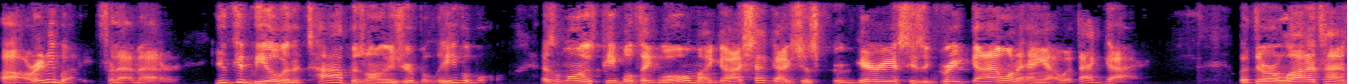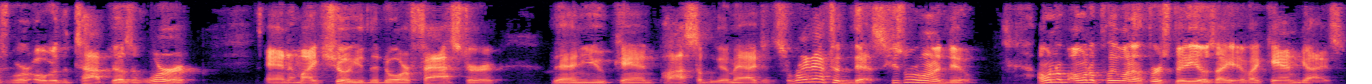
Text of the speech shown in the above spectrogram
uh, or anybody for that matter. You could be over the top as long as you're believable. As long as people think, well, oh my gosh, that guy's just gregarious. He's a great guy. I want to hang out with that guy. But there are a lot of times where over the top doesn't work and it might show you the door faster than you can possibly imagine. So right after this, here's what I want to do. I want to I want to play one of the first videos I, if I can, guys.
